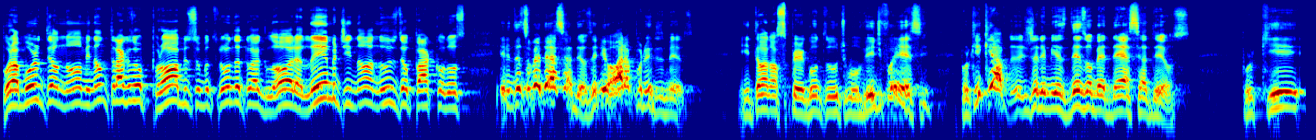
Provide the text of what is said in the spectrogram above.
por amor do teu nome, não tragas opróbrio sobre o trono da tua glória. Lembra-te e não anules o teu pacto conosco. Ele desobedece a Deus, ele ora por eles mesmos. Então a nossa pergunta do último vídeo foi esse: por que, que Jeremias desobedece a Deus? Porque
